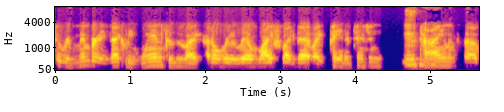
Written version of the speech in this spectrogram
to remember exactly when because it's like I don't really live life like that, like paying attention to mm-hmm. time and stuff.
